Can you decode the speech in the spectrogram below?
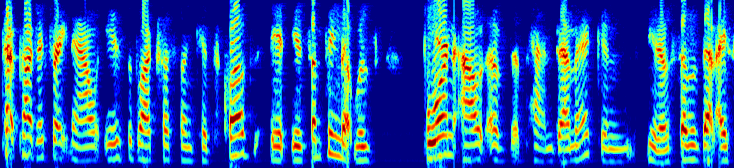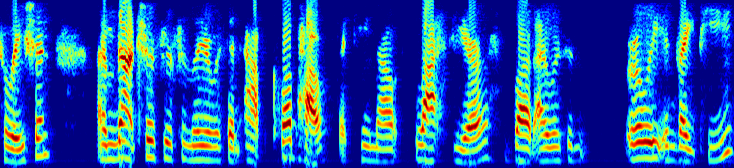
pet projects right now is the Black Trust Fund Kids Club. It is something that was born out of the pandemic and you know some of that isolation. I'm not sure if you're familiar with an app Clubhouse that came out last year, but I was an early invitee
